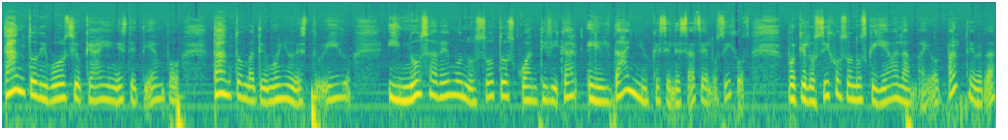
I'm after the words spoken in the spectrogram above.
tanto divorcio que hay en este tiempo, tanto matrimonio destruido, y no sabemos nosotros cuantificar el daño que se les hace a los hijos, porque los hijos son los que llevan la mayor parte, ¿verdad?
